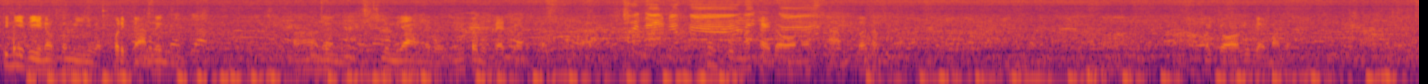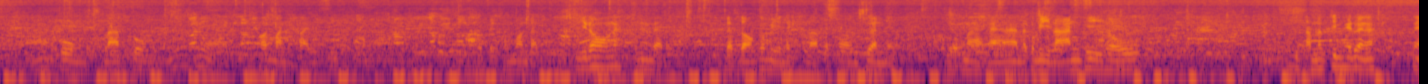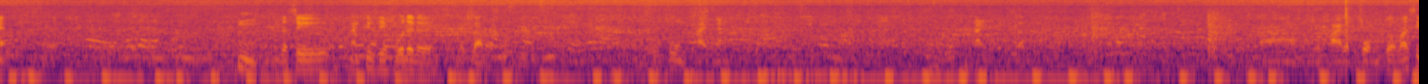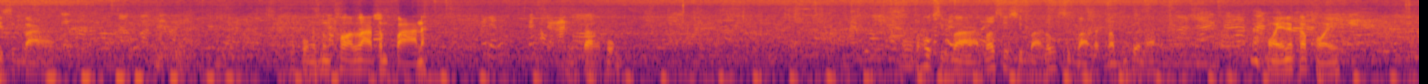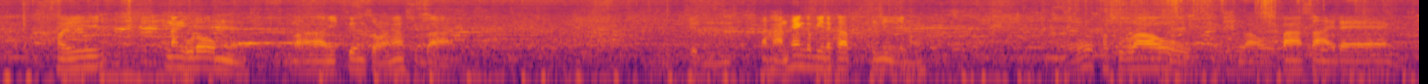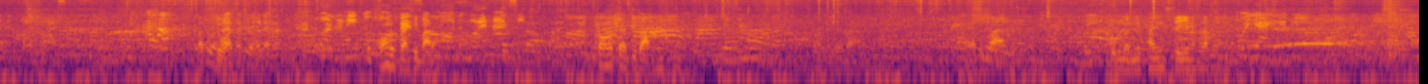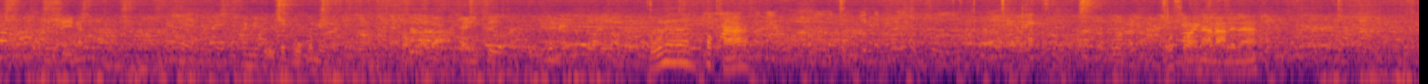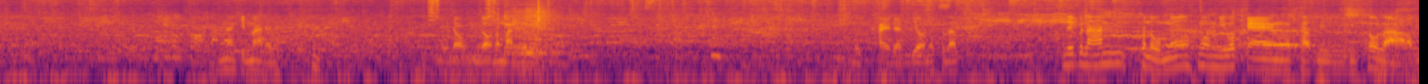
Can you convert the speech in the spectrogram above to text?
ที่นี่ดีเนาะก็มีแบบบริการเรื่องเรื่องเรื่องย่างอะได้เลยนี่ปลาหมึกแดดเดียวนะครับก่อนคะเรื่องปูม้าไข่ดองนะสามร้อยสามสิบบาทไม่จอลูกใหญ่มากเลยกุ้งลาดกุ้งนี่ทอดมันไปสิเป็นแซลมอนแบบมีดองนะเป็นแบบแบบดองก็มีนะครับแล้วก็เพื่อนเนี่ย เยอะมากนะแล้วก็มีร้านที่เขาทำน้ำจิ้มให้ด้วยนะ เนี่ยอืมจะซื้อน้ำจิ้มซีฟู้ดได้เลยนะครับโอ้โหกุ้งไข่นะโอ้โหไข่ครับอ่าปลากระพงตัวละสี่สิบบาทกระพงต้องทอดราดตำปลานะนี่ปลากระพง ร้อยหกสิบบาทร้อยสี่สิบบาทร้อยหกสิบบาทนะครับเพื่อนๆนะหอยนะครับหอย หอยนางรมมาอีกเครื่องสองห้าสิบบาท เป็นอาหารแห้งก็มีนะครับที่นี่นะโอ้โอ้ผักกุเราผักกุเราปลาทรายแดงตัดจวดส่วนอันนี้คือกล้องละ80บาทหนึ่งร้อยห้าสิบกล้องละแปดสิบบาทเยอะมากเยอะมากแปดสิบบาท กลุ่มแบบนี้พันซีนะครับตัวใหญ่ไงพี่พันซีนะไม่มีถูกเป็นถูกก็มีนะสองร้อยบาทพันซีโอ้เนี่ยพ่อค้าโอ้ซอยหน้าร้านเลยนะน่ากินมากเลยนะนี่ดองดองน้ำมันเลยหมึกไข่แดดเดียวนะครับ นี่เป็นร้านขนมนะมันมีว่าแกงนะครับ มีข้าวหลาม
